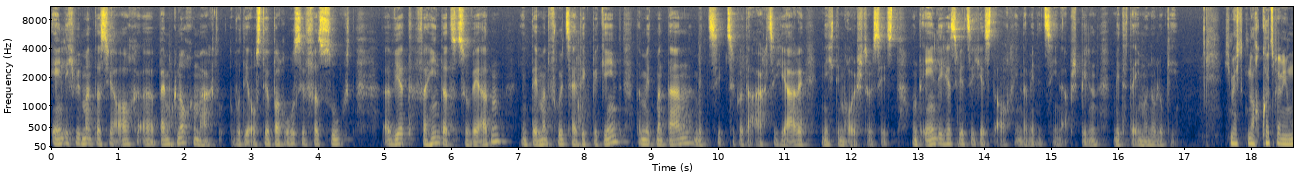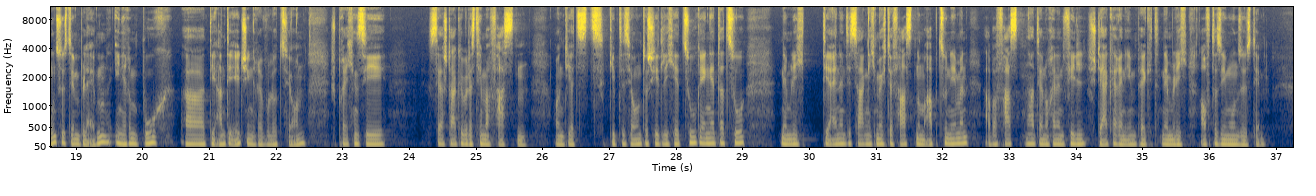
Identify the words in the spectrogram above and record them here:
Ähnlich wie man das ja auch beim Knochen macht, wo die Osteoporose versucht wird, verhindert zu werden, indem man frühzeitig beginnt, damit man dann mit 70 oder 80 Jahren nicht im Rollstuhl sitzt. Und ähnliches wird sich jetzt auch in der Medizin abspielen mit der Immunologie. Ich möchte noch kurz beim Immunsystem bleiben. In Ihrem Buch äh, Die Anti-Aging-Revolution sprechen Sie sehr stark über das Thema Fasten. Und jetzt gibt es ja unterschiedliche Zugänge dazu, nämlich die einen, die sagen, ich möchte fasten, um abzunehmen, aber Fasten hat ja noch einen viel stärkeren Impact, nämlich auf das Immunsystem.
